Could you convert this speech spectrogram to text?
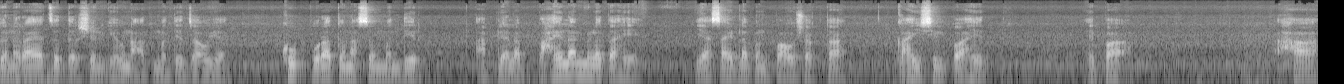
गणरायाचं दर्शन घेऊन आतमध्ये जाऊयात. खूप पुरातन असं मंदिर आपल्याला पाहायला मिळत आहे. या साईडला पण पाहू शकता. काही शिल्प आहेत. हे पहा. हा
